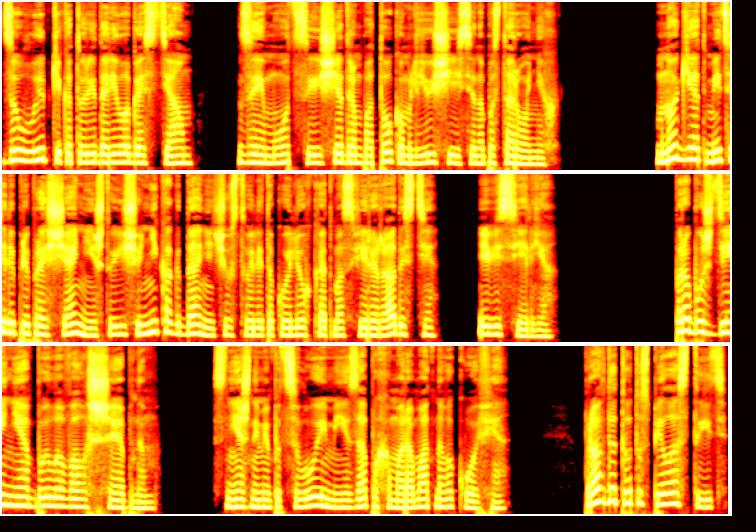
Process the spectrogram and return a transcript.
за улыбки, которые дарила гостям, за эмоции, щедрым потоком льющиеся на посторонних. Многие отметили при прощании, что еще никогда не чувствовали такой легкой атмосферы радости и веселья. Пробуждение было волшебным, с нежными поцелуями и запахом ароматного кофе. Правда, тот успел остыть,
